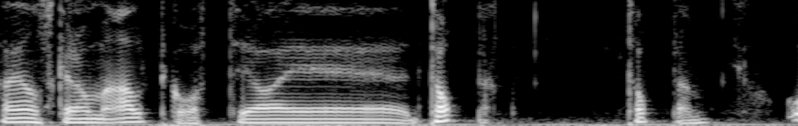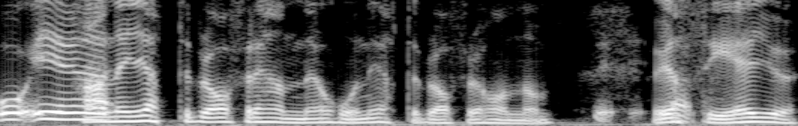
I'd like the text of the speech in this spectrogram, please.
Jag önskar dem allt gott. Jag är toppen. Toppen. Här, Han är jättebra för henne och hon är jättebra för honom. Och jag ser ju,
